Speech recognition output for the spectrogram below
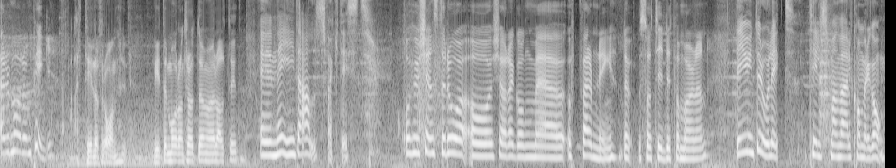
Är du morgonpigg? Ja, till och från. Lite morgontrött är man väl alltid. Eh, nej, inte alls faktiskt. Och hur känns det då att köra igång med uppvärmning så tidigt på morgonen? Det är ju inte roligt tills man väl kommer igång.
